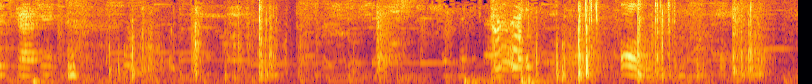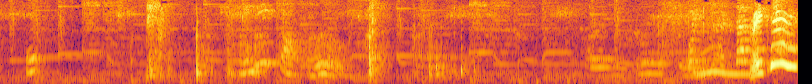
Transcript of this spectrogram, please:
Just stretch it. Right there.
